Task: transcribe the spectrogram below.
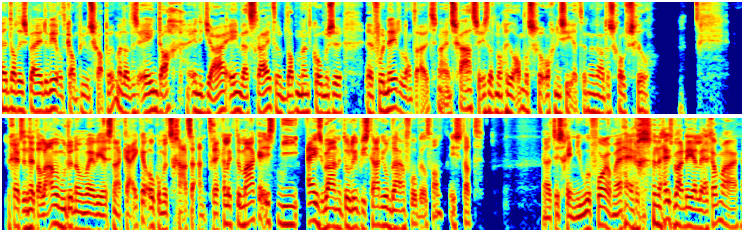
dat is bij de wereldkampioenschappen. Maar dat is één dag in het jaar, één wedstrijd. En op dat moment komen ze voor Nederland uit. Nou, in schaatsen is dat nog heel anders georganiseerd. En nou, dat is een groot verschil. U geeft het net al aan, we moeten er nog weer eens naar kijken. Ook om het schaatsen aantrekkelijk te maken. Is die ijsbaan in het Olympisch Stadion daar een voorbeeld van? Is dat het is geen nieuwe vorm, hè? ergens een ijsbaan neerleggen. Maar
